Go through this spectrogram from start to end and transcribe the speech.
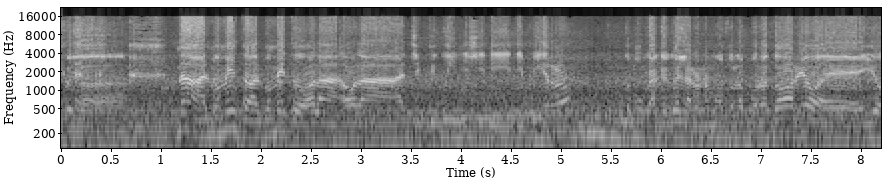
quella... no, al momento, al momento ho, la, ho, la, GP15 di, di, Pirro, comunque anche quella era una moto laboratorio e io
